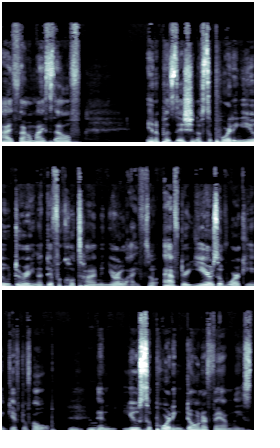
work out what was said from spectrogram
I found myself in a position of supporting you during a difficult time in your life. So, after years of working at Gift of Hope mm-hmm. and you supporting donor families,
